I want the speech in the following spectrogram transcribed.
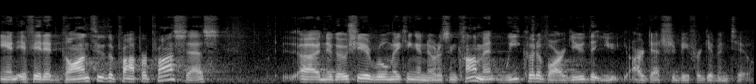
And if it had gone through the proper process, Uh, negotiated rulemaking and notice and comment, we could have argued that our debt should be forgiven too.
